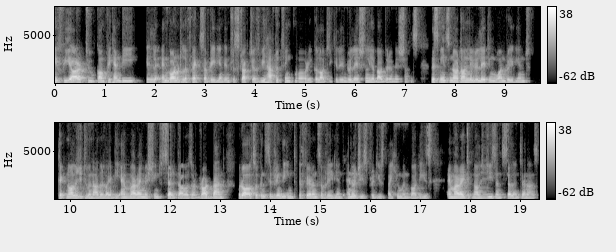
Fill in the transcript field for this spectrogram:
if we are to comprehend the environmental effects of radiant infrastructures, we have to think more ecologically and relationally about their emissions. This means not only relating one radiant technology to another, like the MRI machine to cell towers or broadband, but also considering the interference of radiant energies produced by human bodies, MRI technologies, and cell antennas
